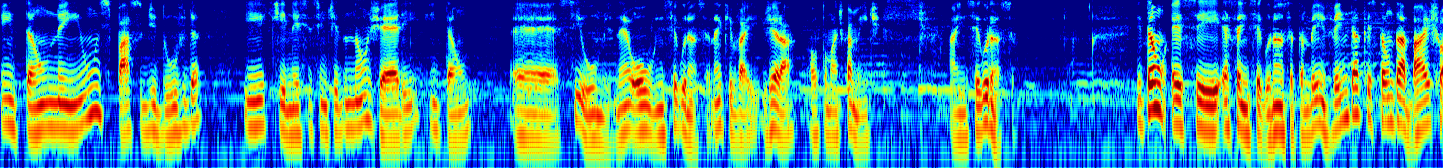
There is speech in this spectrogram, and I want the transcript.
então nenhum espaço de dúvida e que nesse sentido não gere então é, ciúmes, né, ou insegurança, né, que vai gerar automaticamente a insegurança. Então esse, essa insegurança também vem da questão da baixa,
